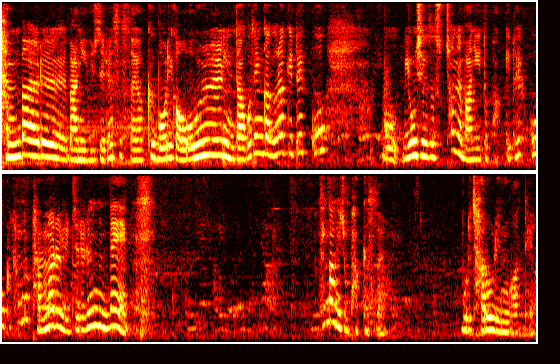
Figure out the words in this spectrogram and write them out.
단발을 많이 유지를 했었어요. 그 머리가 어울린다고 생각을 하기도 했고 뭐 미용실에서 추천을 많이 또 받기도 했고 평생 단발을 유지를 했는데 생각이 좀 바뀌었어요. 머리 잘 어울리는 것 같아요.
